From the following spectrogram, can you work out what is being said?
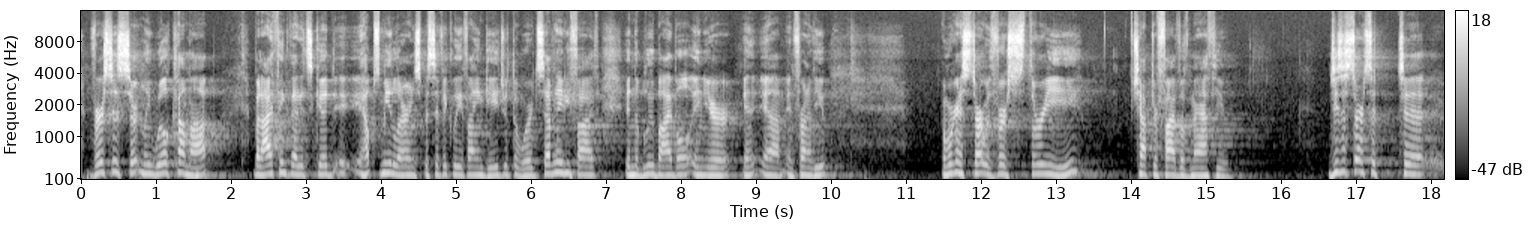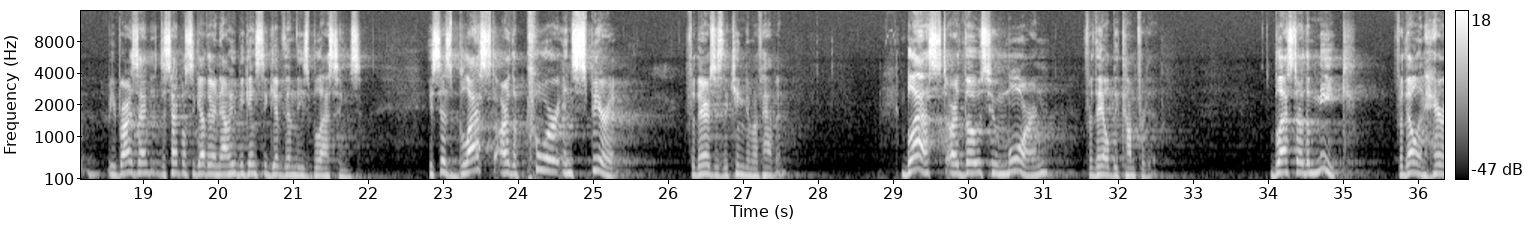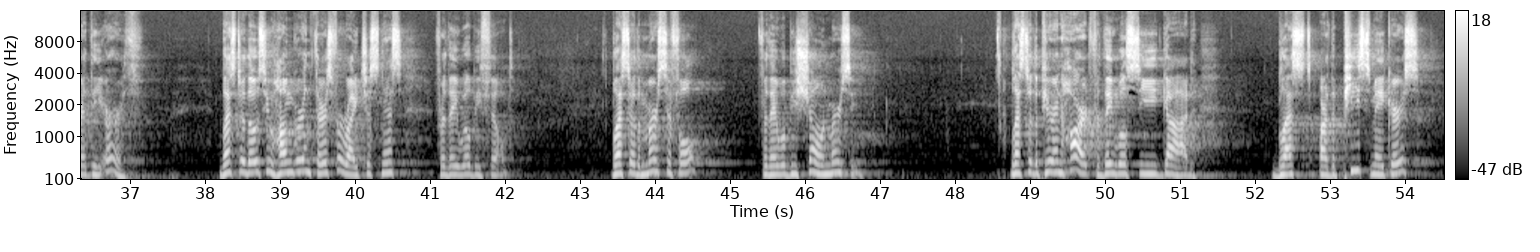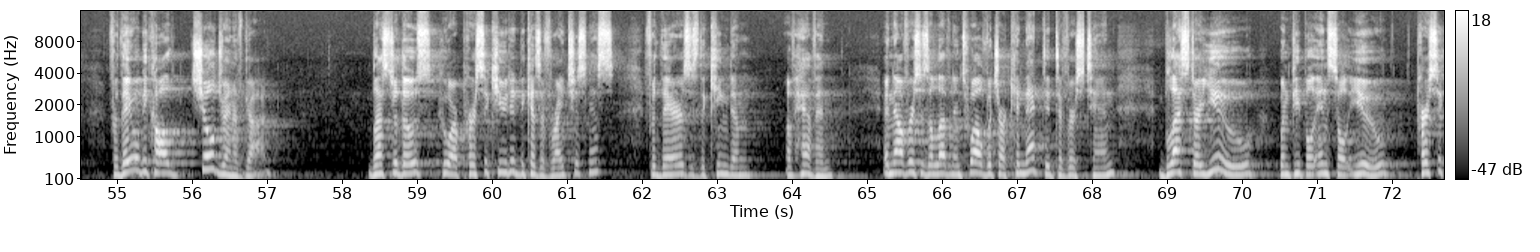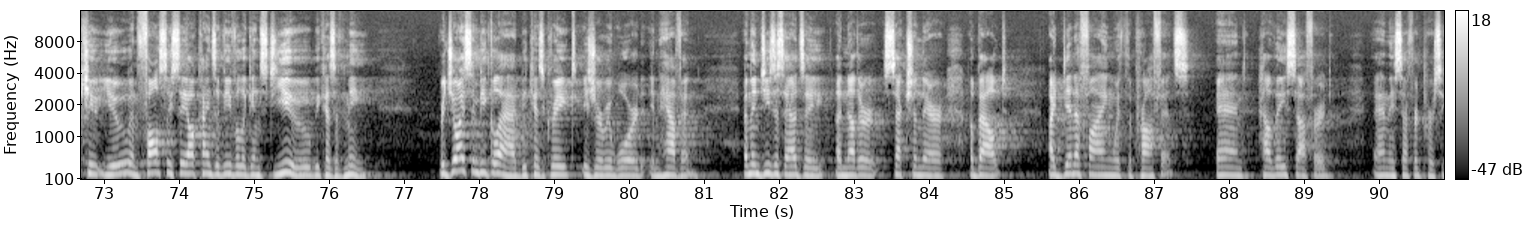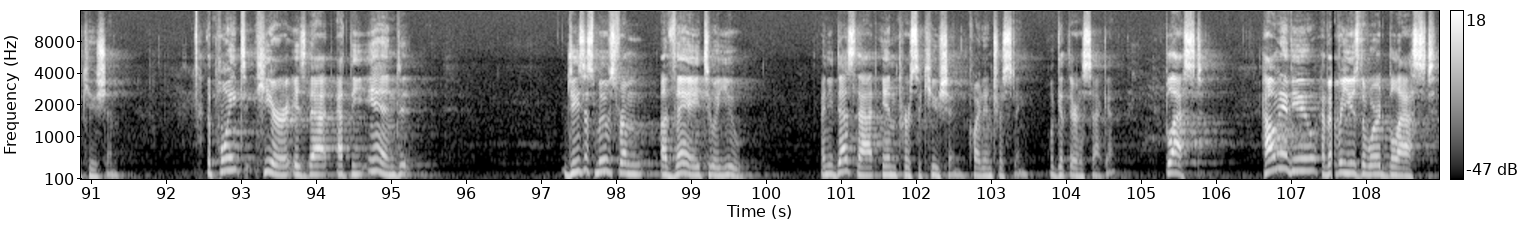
Verses certainly will come up. But I think that it's good. It helps me learn specifically if I engage with the word. 785 in the blue Bible in your in, um, in front of you. And we're going to start with verse 3, chapter 5 of Matthew. Jesus starts to, to, he brought his disciples together, and now he begins to give them these blessings. He says, Blessed are the poor in spirit, for theirs is the kingdom of heaven. Blessed are those who mourn, for they'll be comforted. Blessed are the meek, for they'll inherit the earth. Blessed are those who hunger and thirst for righteousness for they will be filled. Blessed are the merciful, for they will be shown mercy. Blessed are the pure in heart, for they will see God. Blessed are the peacemakers, for they will be called children of God. Blessed are those who are persecuted because of righteousness, for theirs is the kingdom of heaven. And now, verses 11 and 12, which are connected to verse 10 Blessed are you when people insult you, persecute you, and falsely say all kinds of evil against you because of me. Rejoice and be glad, because great is your reward in heaven. And then Jesus adds a, another section there about identifying with the prophets and how they suffered, and they suffered persecution. The point here is that at the end, Jesus moves from a they to a you. And he does that in persecution. Quite interesting. We'll get there in a second. Blessed. How many of you have ever used the word blessed?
